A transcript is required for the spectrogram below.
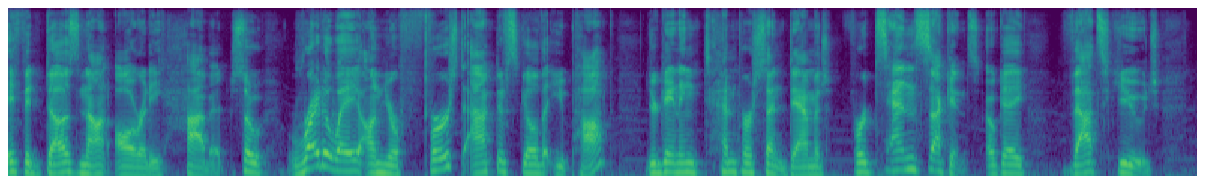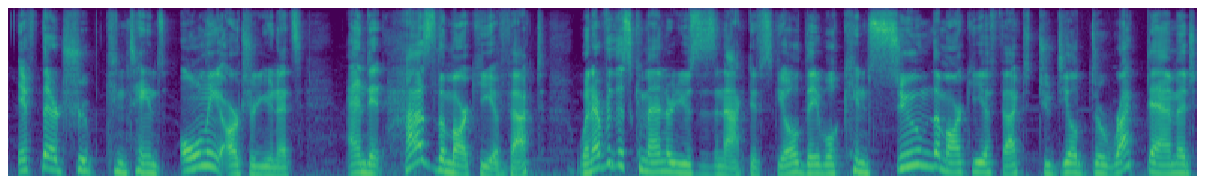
if it does not already have it. So right away on your first active skill that you pop you're gaining 10 percent damage for 10 seconds okay? That's huge. If their troop contains only archer units and it has the marquee effect whenever this commander uses an active skill they will consume the marquee effect to deal direct damage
